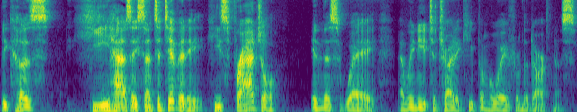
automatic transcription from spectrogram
because he has a sensitivity. He's fragile in this way, and we need to try to keep them away from the darkness.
